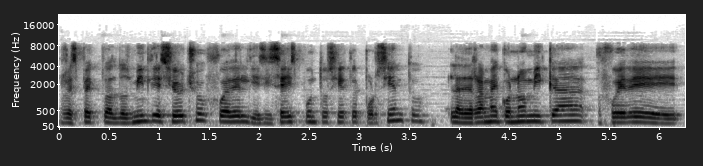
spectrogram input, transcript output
respecto al 2018 fue del 16.7%. La derrama económica fue de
